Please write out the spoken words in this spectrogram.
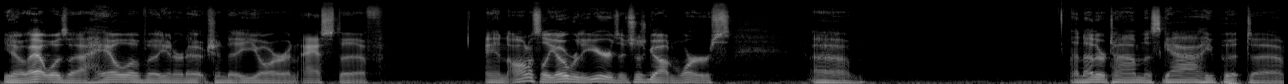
You know, that was a hell of an introduction to ER and ass stuff and honestly, over the years, it's just gotten worse. Um, another time, this guy he put, uh,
